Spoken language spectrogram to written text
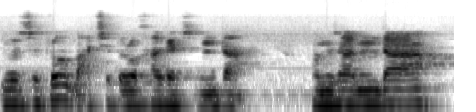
이것으로 마치도록 하겠습니다. 감사합니다.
